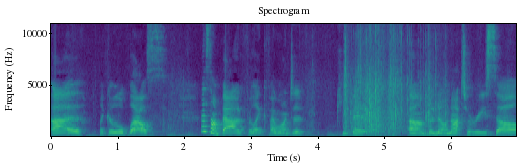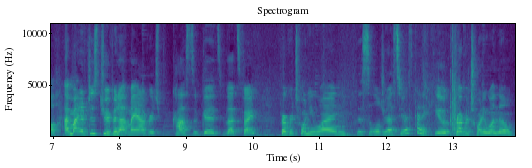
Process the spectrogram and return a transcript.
uh, like a little blouse. That's not bad for like if I wanted to keep it. Um, but no, not to resell. I might have just driven up my average cost of goods, but that's fine. Forever 21, this little dress here, that's kind of cute. Forever 21 though,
